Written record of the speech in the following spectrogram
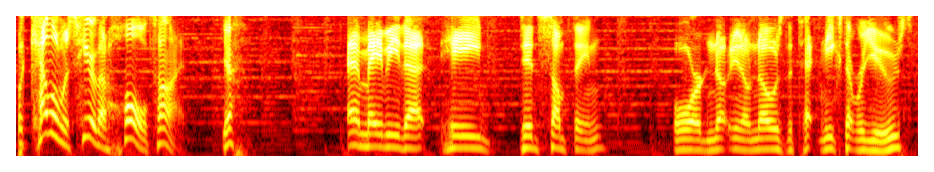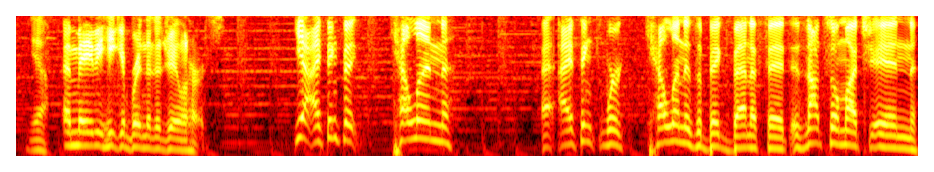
But Kellen was here that whole time. Yeah, and maybe that he did something or no, you know knows the techniques that were used Yeah. and maybe he can bring that to Jalen Hurts. Yeah, I think that Kellen, I- I think where Kellen is a big benefit is not so much in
